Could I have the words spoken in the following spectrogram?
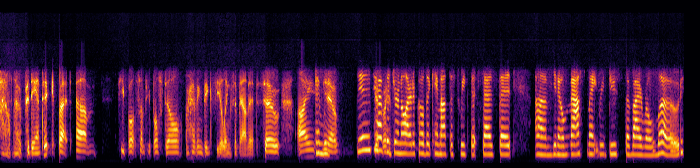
I don't know pedantic, but um, people some people still are having big feelings about it. So I, and you know, did have the journal article that came out this week that says that um, you know masks might reduce the viral load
